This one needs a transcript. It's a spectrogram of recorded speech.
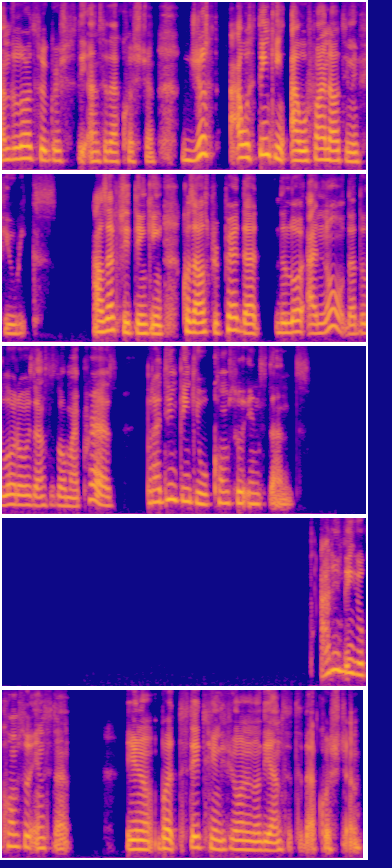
and the Lord so graciously answered that question. Just, I was thinking I will find out in a few weeks. I was actually thinking because I was prepared that the Lord, I know that the Lord always answers all my prayers, but I didn't think it would come so instant. I didn't think it would come so instant, you know. But stay tuned if you want to know the answer to that question.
